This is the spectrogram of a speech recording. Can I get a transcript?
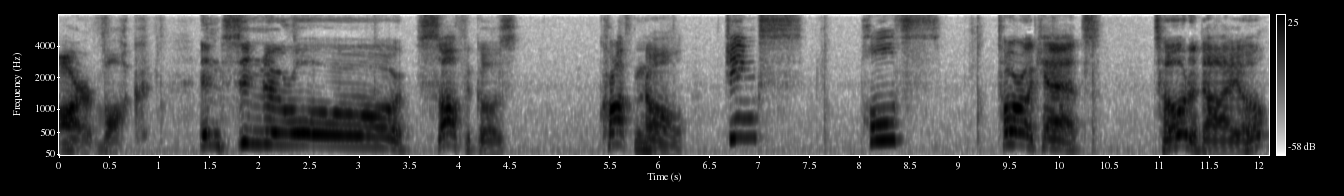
Arbok. Incineroar, Sophocles, Croconaw, Jynx, Pulse, Torracat, Totodile,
